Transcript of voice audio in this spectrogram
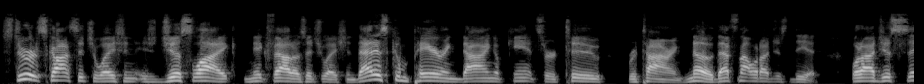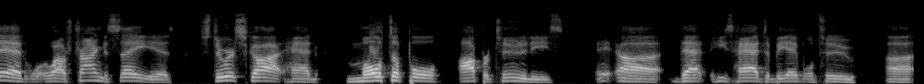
Stuart Scott's situation is just like Nick Faldo's situation." That is comparing dying of cancer to retiring. No, that's not what I just did. What I just said, what I was trying to say is Stuart Scott had multiple opportunities uh, that he's had to be able to uh,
